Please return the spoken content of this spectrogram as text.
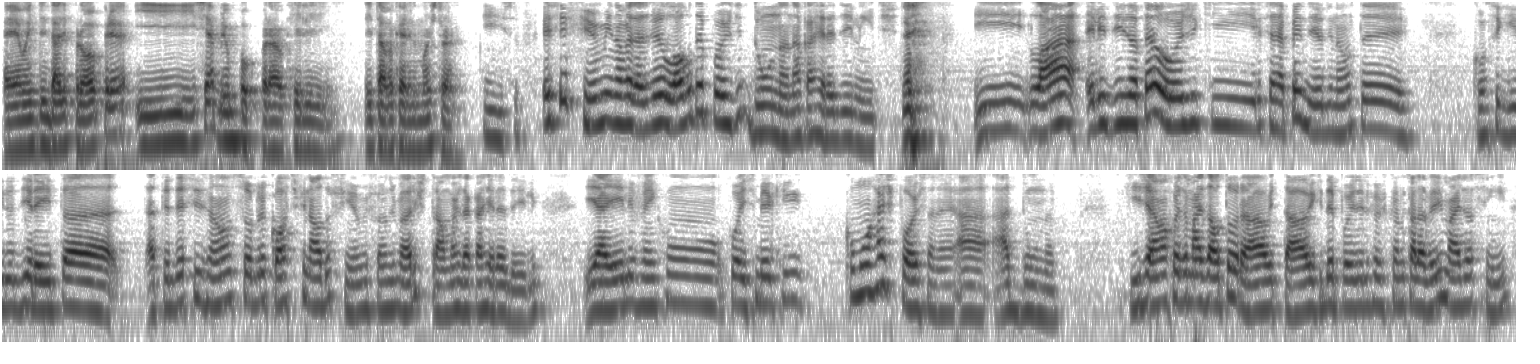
É uma identidade própria e se abrir um pouco para o que ele estava querendo mostrar. Isso. Esse filme, na verdade, veio logo depois de Duna na carreira de Lynch. E lá ele diz até hoje que ele se arrependeu de não ter conseguido direito a, a ter decisão sobre o corte final do filme. Foi um dos maiores traumas da carreira dele. E aí ele vem com, com isso meio que como uma resposta, né? A, a Duna. Que já é uma coisa mais autoral e tal. E que depois ele foi ficando cada vez mais assim.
